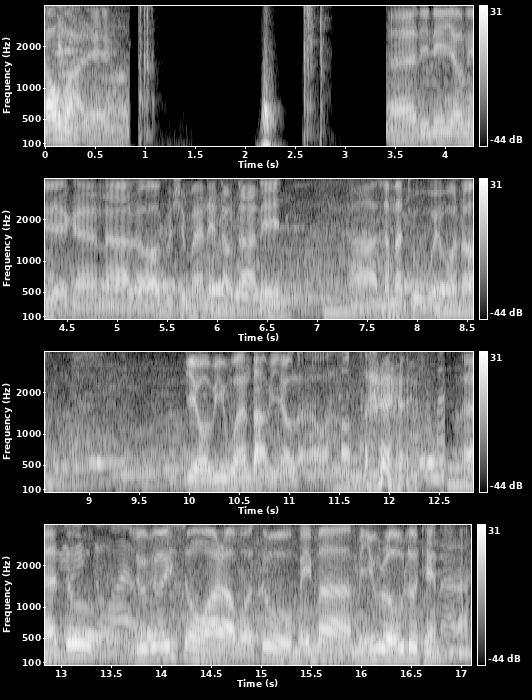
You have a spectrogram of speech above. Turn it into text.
ကောင်းပါတယ်အဲဒီနေ့ရောက်နေတဲ့အခမ်းအနားတော့ကိုရှမန်းနဲ့ဒေါက်တာနဲ့အာလက်မှတ်ထိုးပွဲပေါ့နော် ပျော်ပြီးဝမ်းသာပြီးရောက်လာတာပါဟုတ်အဲသူလူပြိုကြီးစွန်သွားတာပေါ့သူ့ကိုမိမမယူတော့ဘူးလို့ထင်တာလား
